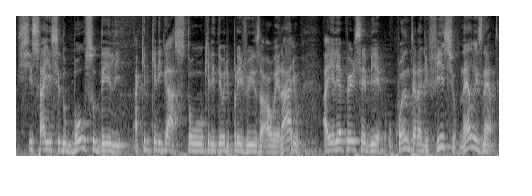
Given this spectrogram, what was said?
se saísse do bolso dele aquilo que ele gastou, que ele deu de prejuízo ao erário, aí ele ia perceber o quanto era difícil, né, Luiz Neto?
